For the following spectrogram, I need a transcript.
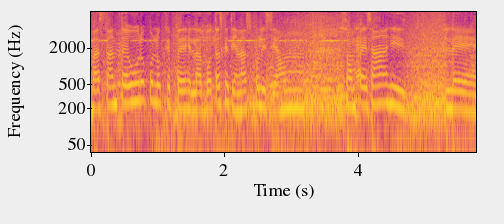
bastante duro por lo que pues las botas que tienen las policías son, pesadas y le,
